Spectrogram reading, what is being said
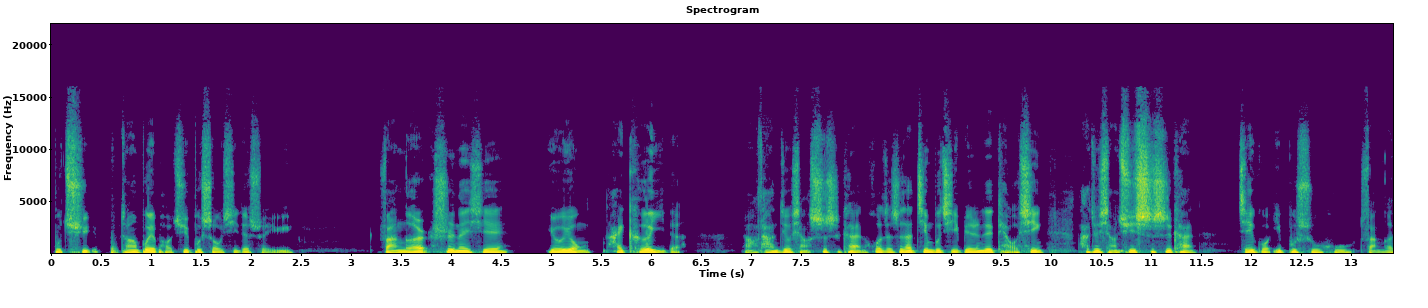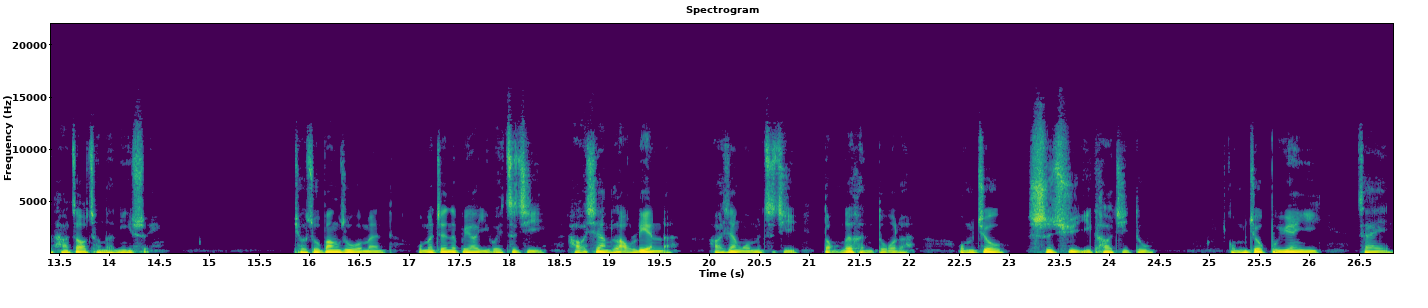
不去，常常不会跑去不熟悉的水域，反而是那些游泳还可以的，然后他就想试试看，或者是他经不起别人的挑衅，他就想去试试看，结果一不疏忽，反而他造成了溺水。求主帮助我们，我们真的不要以为自己好像老练了，好像我们自己懂得很多了，我们就失去依靠基督，我们就不愿意在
